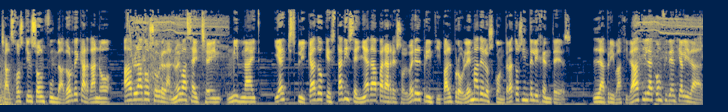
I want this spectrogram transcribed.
Charles Hoskinson, fundador de Cardano, ha hablado sobre la nueva sidechain Midnight y ha explicado que está diseñada para resolver el principal problema de los contratos inteligentes, la privacidad y la confidencialidad.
